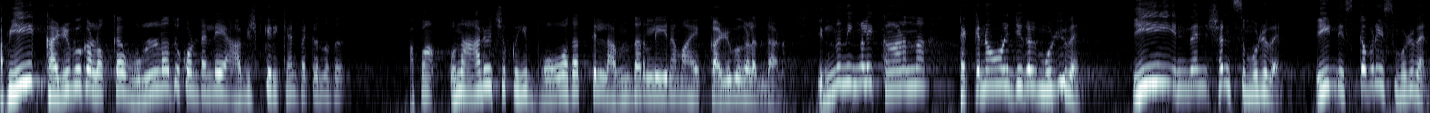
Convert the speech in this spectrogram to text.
അപ്പോൾ ഈ കഴിവുകളൊക്കെ ഉള്ളത് കൊണ്ടല്ലേ ആവിഷ്കരിക്കാൻ പറ്റുന്നത്? അപ്പോൾ ഒന്ന് ആലോചിച്ച് നോക്കൂ ഈ ബോധത്തിൽ അന്തർലീനമായ കഴിവുകൾ എന്താണ്? ഇന്ന് നിങ്ങൾ ഈ കാണുന്ന ടെക്നോളജികൾ മുഴുവൻ ഈ ഇൻവെൻഷൻസ് മുഴുവൻ ഈ ഡിസ്കവറീസ് മുഴുവൻ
